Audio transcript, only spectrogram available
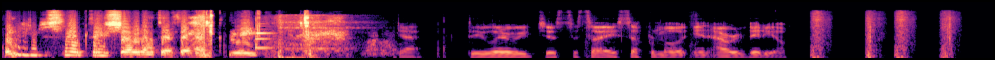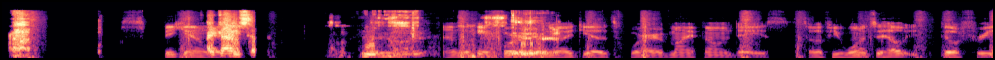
what did you just say? Please show it out there thing I create. They literally just decided to self-promote in our video. Speaking of which, I'm looking for new ideas for my phone days. So if you want to help, feel free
